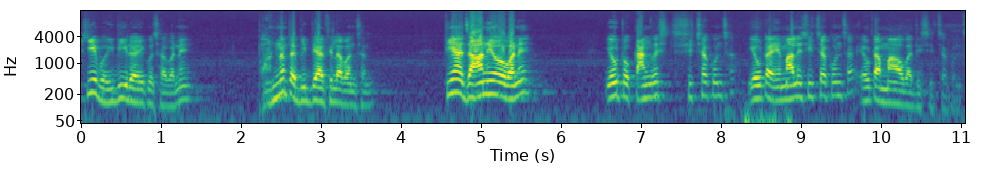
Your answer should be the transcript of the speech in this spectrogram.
के भइदिइरहेको छ भने भन्न त विद्यार्थीलाई भन्छन्। त्यहाँ जाने हो भने एउटा काङ्ग्रेस शिक्षक हुन्छ एउटा एमाले शिक्षक हुन्छ एउटा माओवादी शिक्षक हुन्छ।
